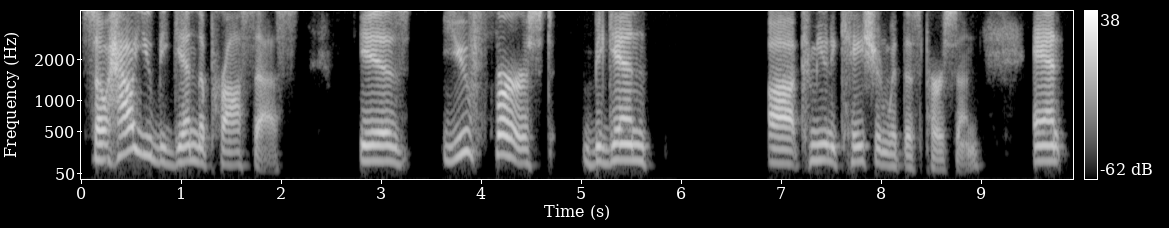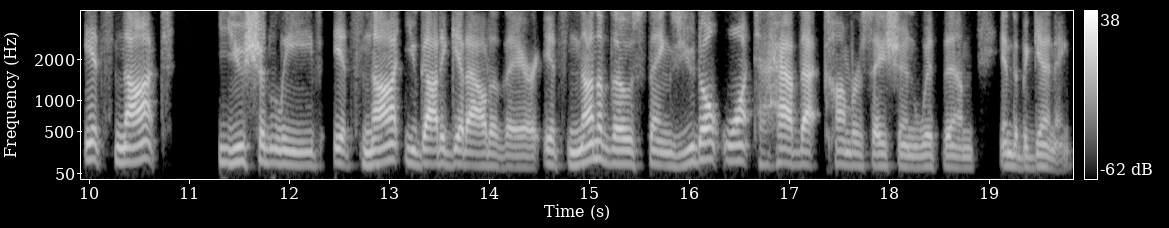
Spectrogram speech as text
So, how you begin the process is you first begin uh, communication with this person. And it's not you should leave. It's not, you got to get out of there. It's none of those things. You don't want to have that conversation with them in the beginning.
